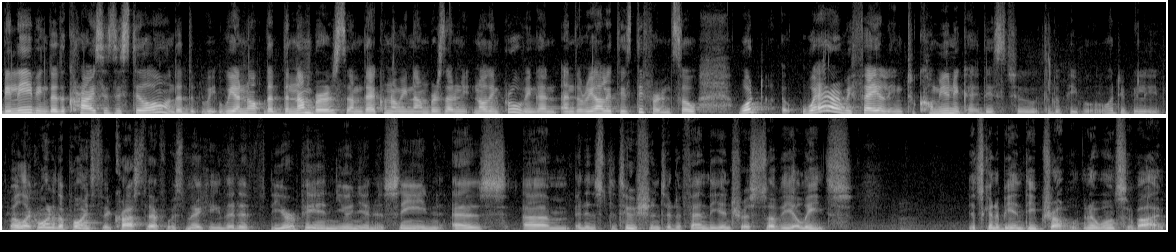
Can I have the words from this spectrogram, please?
believing that the crisis is still on, that we, we are not, that the numbers, and the economic numbers are not improving, and, and the reality is different. So, what, where are we failing to communicate this to, to the people? What do you believe? Well, like one of the points that Krastev was making, that if the European Union is seen as um, an institution to defend the interests of the elites, it's going to be in deep trouble and it won't survive.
